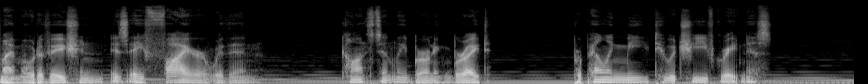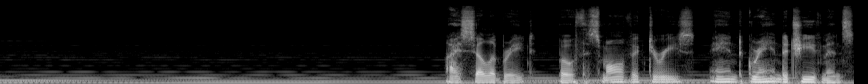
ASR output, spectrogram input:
My motivation is a fire within, constantly burning bright, propelling me to achieve greatness. I celebrate both small victories and grand achievements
